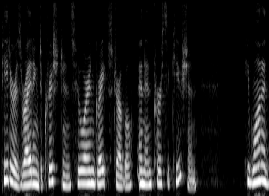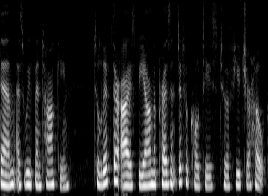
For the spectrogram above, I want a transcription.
Peter is writing to Christians who are in great struggle and in persecution. He wanted them, as we've been talking, to lift their eyes beyond the present difficulties to a future hope.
